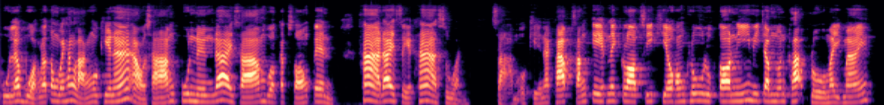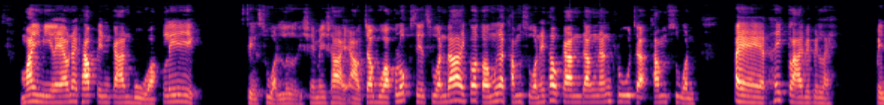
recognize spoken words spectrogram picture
คูณแล้วบวกเราต้องไว้ข้างหลังโอเคนะอ้าวสามคูณหนึ่งได้สามบวกกับสองเป็นห้าได้เศษห้าส่วนสามโอเคนะครับ สังเกตในกรอบสีเขียวของครูลูกตอนนี้มีจำนวนคละโผล่มาอีกไหมไม่มีแล้วนะครับ เป็นการบวกเลขเศษส่วนเลยใช่ไม่ใช่อ้าวจะบวกลบเศษส่วนได้ก็ต่อเมื่อทำส่วนให้เท่ากัน ดังนั้นครูจะทำส่วน 8 ให้กลายไปเป็นอะไร เป็น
